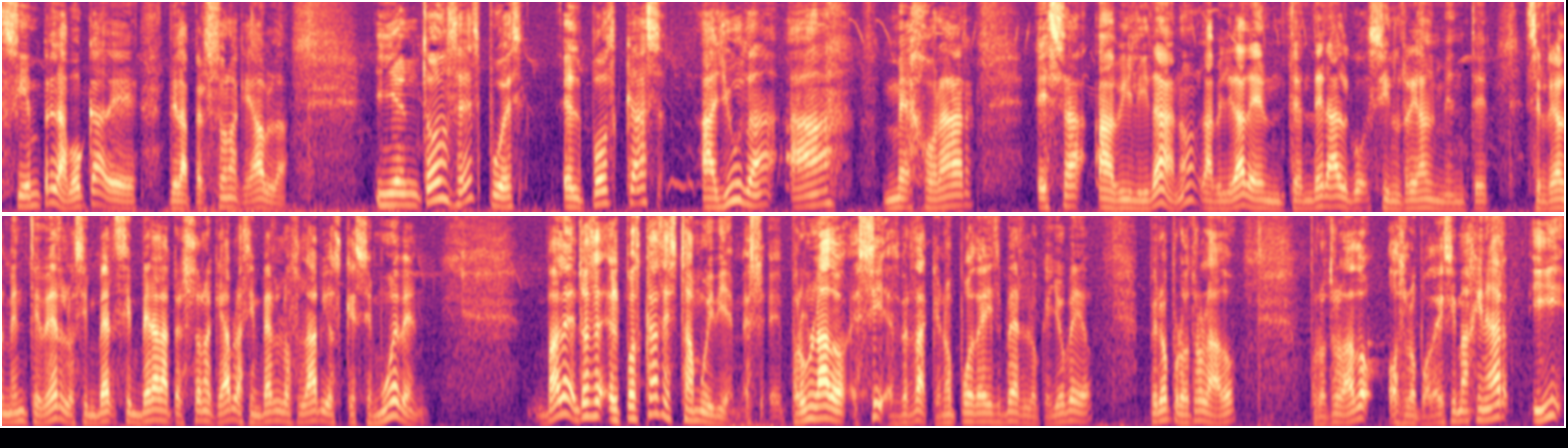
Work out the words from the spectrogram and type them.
siempre la boca de, la persona que habla. Y entonces, pues, el podcast ayuda a mejorar esa habilidad, ¿no? La habilidad de entender algo sin realmente, sin realmente verlo, sin ver, sin ver a la persona que habla, sin ver los labios que se mueven. ¿Vale? Entonces el podcast está muy bien. Eh, por un lado, sí, es verdad que no podéis ver lo que yo veo, pero por otro lado, por otro lado, os lo podéis imaginar y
